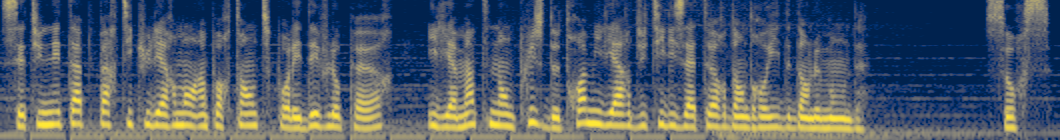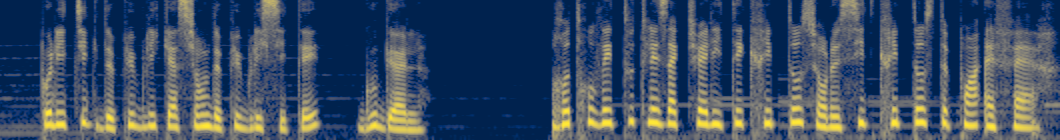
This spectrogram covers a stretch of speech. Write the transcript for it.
C'est une étape particulièrement importante pour les développeurs, il y a maintenant plus de 3 milliards d'utilisateurs d'Android dans le monde. Source Politique de publication de publicité, Google. Retrouvez toutes les actualités crypto sur le site cryptost.fr.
